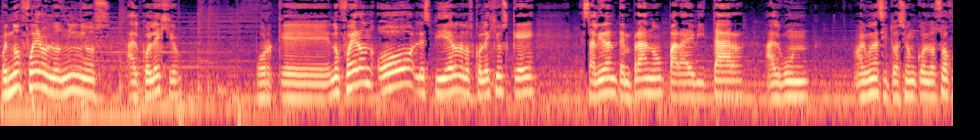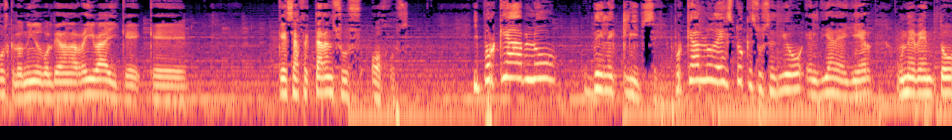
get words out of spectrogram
pues no fueron los niños al colegio porque no fueron o les pidieron a los colegios que salieran temprano para evitar algún alguna situación con los ojos, que los niños voltearan arriba y que, que, que se afectaran sus ojos. ¿Y por qué hablo del eclipse? ¿Por qué hablo de esto que sucedió el día de ayer? Un evento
